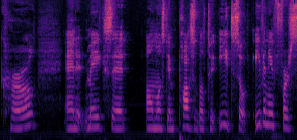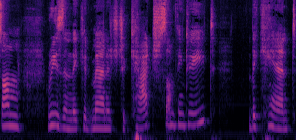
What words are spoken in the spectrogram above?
curl, and it makes it almost impossible to eat. So even if for some reason they could manage to catch something to eat, they can't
